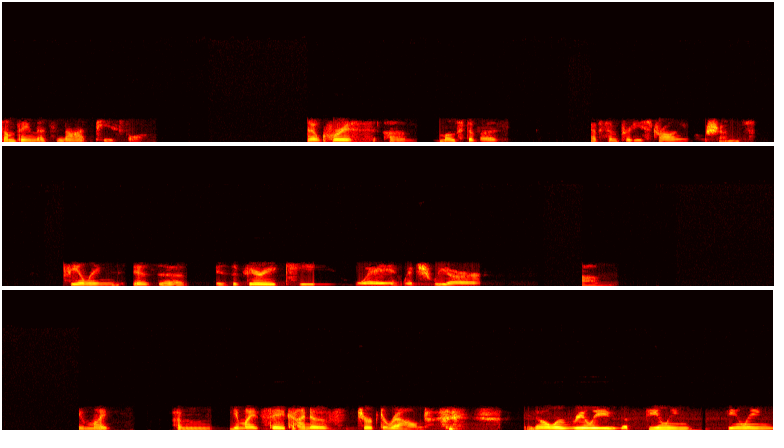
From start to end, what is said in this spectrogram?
something that's not peaceful. And of course, um, most of us have some pretty strong emotions. Feeling is a is a very key way in which we are. Um, you might um, you might say kind of jerked around. you know, we're really the feeling feeling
